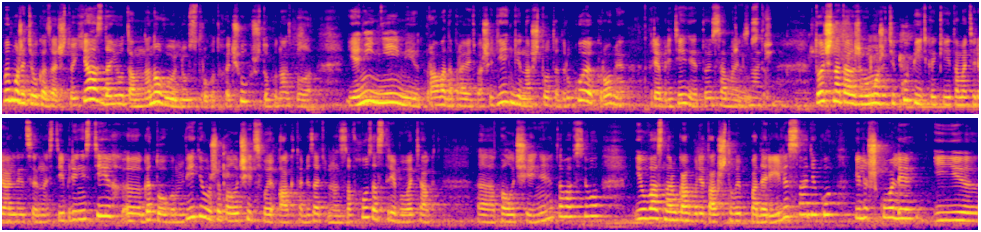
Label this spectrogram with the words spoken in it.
вы можете указать, что я сдаю там на новую люстру, вот хочу, чтобы у нас было. И они не имеют права направить ваши деньги на что-то другое, кроме приобретения той самой люстры. Призначення. Точно так же вы можете купить какие-то материальные ценности и принести их э, готовым виде, уже получить свой акт, обязательно с завхоза требовать акт получения этого всего. И у вас на руках будет так, что вы подарили садику или школе, и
